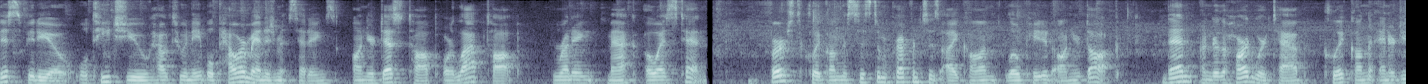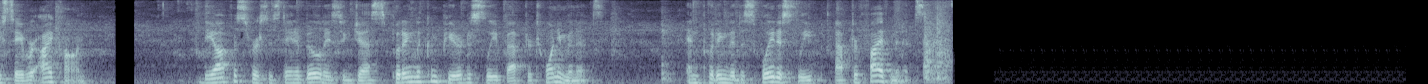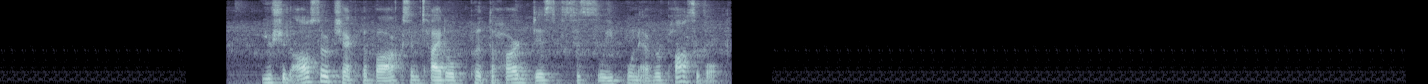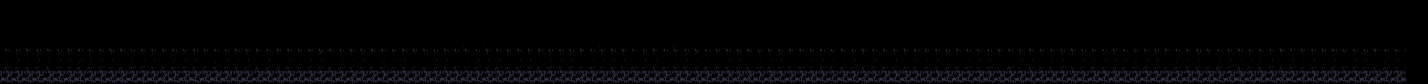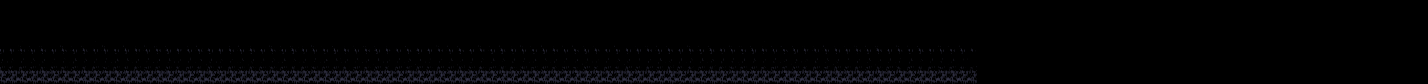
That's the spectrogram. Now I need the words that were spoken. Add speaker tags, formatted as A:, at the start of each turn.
A: This video will teach you how to enable power management settings on your desktop or laptop running Mac OS X. First, click on the System Preferences icon located on your dock. Then, under the Hardware tab, click on the Energy Saver icon. The Office for Sustainability suggests putting the computer to sleep after 20 minutes and putting the display to sleep after 5 minutes. You should also check the box entitled Put the hard disks to sleep whenever possible.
